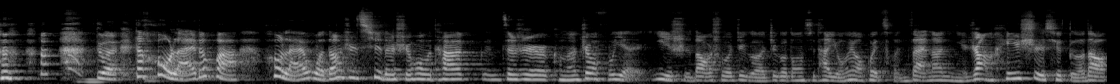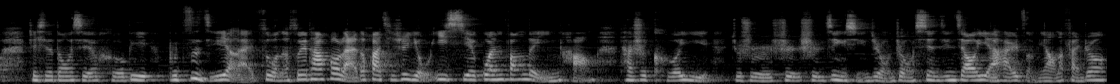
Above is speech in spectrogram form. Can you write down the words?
对，但后来的话。后来我当时去的时候，他就是可能政府也意识到说这个这个东西它永远会存在，那你让黑市去得到这些东西，何必不自己也来做呢？所以他后来的话，其实有一些官方的银行，它是可以就是是是进行这种这种现金交易啊，还是怎么样的？反正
